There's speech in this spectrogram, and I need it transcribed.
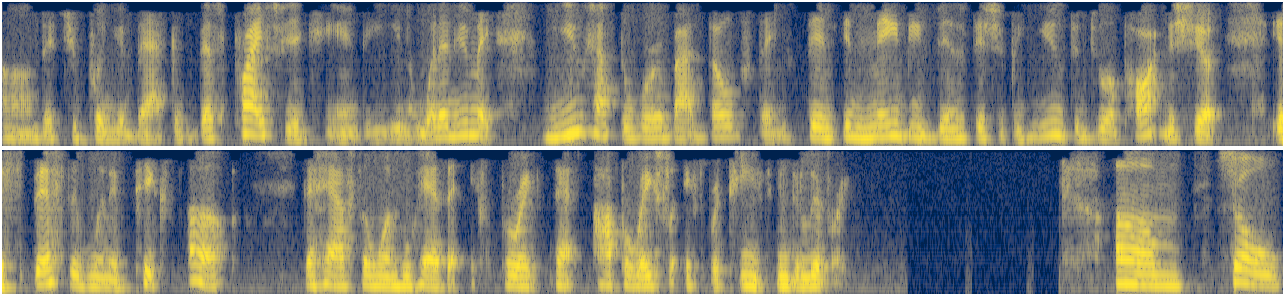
um, that you put in your back, the best price for your candy, you know, whatever you make. You have to worry about those things. Then it may be beneficial for you to do a partnership, especially when it picks up to have someone who has that, that operational expertise in delivery. Um, so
